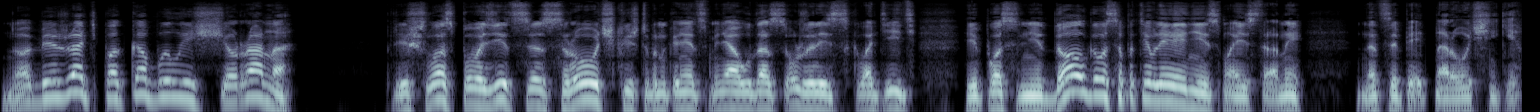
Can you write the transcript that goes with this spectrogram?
Но бежать пока было еще рано. Пришлось повозиться с ручкой, чтобы, наконец, меня удосужились схватить, и после недолгого сопротивления с моей стороны нацепить наручники.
